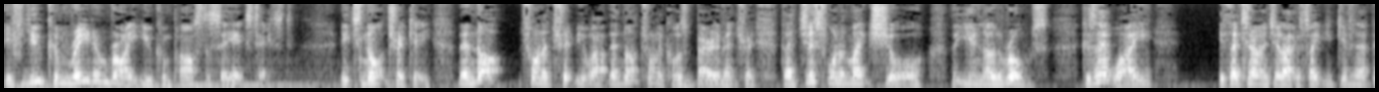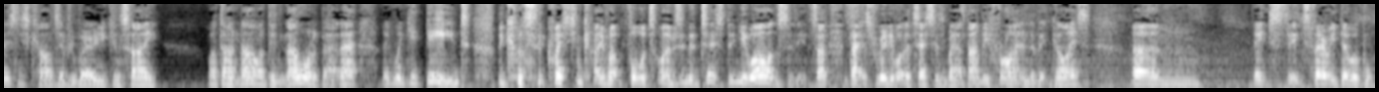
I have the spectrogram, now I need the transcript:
if you can read and write, you can pass the CX test. It's not tricky. They're not trying to trip you up. They're not trying to cause a barrier of entry. They just want to make sure that you know the rules. Because that way, if they turn around to you later and say, you're giving out business cards everywhere, you can say, I don't know. I didn't know all about that. Well, you did because the question came up four times in the test and you answered it. So that's really what the test is about. Don't be frightened of it, guys. Um, it's it's very doable,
